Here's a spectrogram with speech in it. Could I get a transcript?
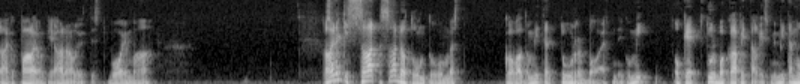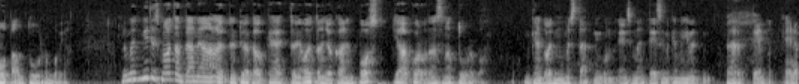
aika paljonkin analyyttistä voimaa. Ainakin sa- Sado tuntuu mun mielestä kovalta. Miten turbo? Et niinku, mi- Okei, okay, turbokapitalismi. Mitä muuta on turboja? No miten mä otan tämä meidän analyyttinen työkalu käyttöön, niin otetaan jokainen post ja korvataan sana turbo. Mikä nyt oli mun mielestä niin kuin ensimmäinen teesi, mikä mihin me päädyttiin. Okay, no,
